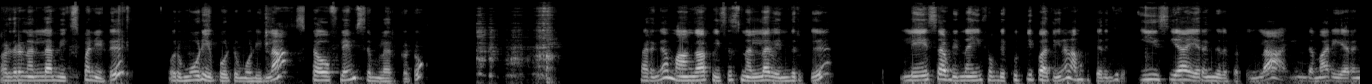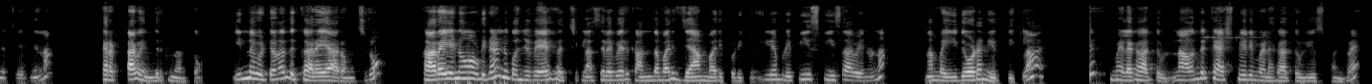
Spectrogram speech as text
ஒரு தடவை நல்லா மிக்ஸ் பண்ணிவிட்டு ஒரு மூடியை போட்டு மூடிடலாம். ஸ்டவ் ஃப்ளேம் சிம்மில் இருக்கட்டும். பாருங்க மாங்காய் பீசஸ் நல்லா வெந்திருக்கு. லேசாக அப்படி நைஃப் அப்படி குத்தி பார்த்தீங்கன்னா நமக்கு தெரிஞ்சிடும் ஈஸியாக இறங்குது பார்த்தீங்களா? இந்த மாதிரி இறங்குச்சு அப்படின்னா கரெக்டாக வெந்திருக்குன்னு அர்த்தம். இன்னும் விட்டோம்னா அது கரைய ஆரம்பிச்சிடும் கரையணும் அப்படின்னா இன்னும் கொஞ்சம் வேக வச்சுக்கலாம். சில பேருக்கு அந்த மாதிரி ஜாம் மாதிரி பிடிக்கும். இல்லை இப்படி பீஸ் பீஸாக வேணும்னா நம்ம இதோட நிறுத்திக்கலாம். மிளகாத்தூள் நான் வந்து காஷ்மீரி மிளகாத்தூள் யூஸ் பண்ணுறேன்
